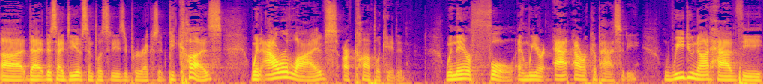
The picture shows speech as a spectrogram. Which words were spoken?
uh, that this idea of simplicity is a prerequisite because when our lives are complicated, when they are full and we are at our capacity, we do not have the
